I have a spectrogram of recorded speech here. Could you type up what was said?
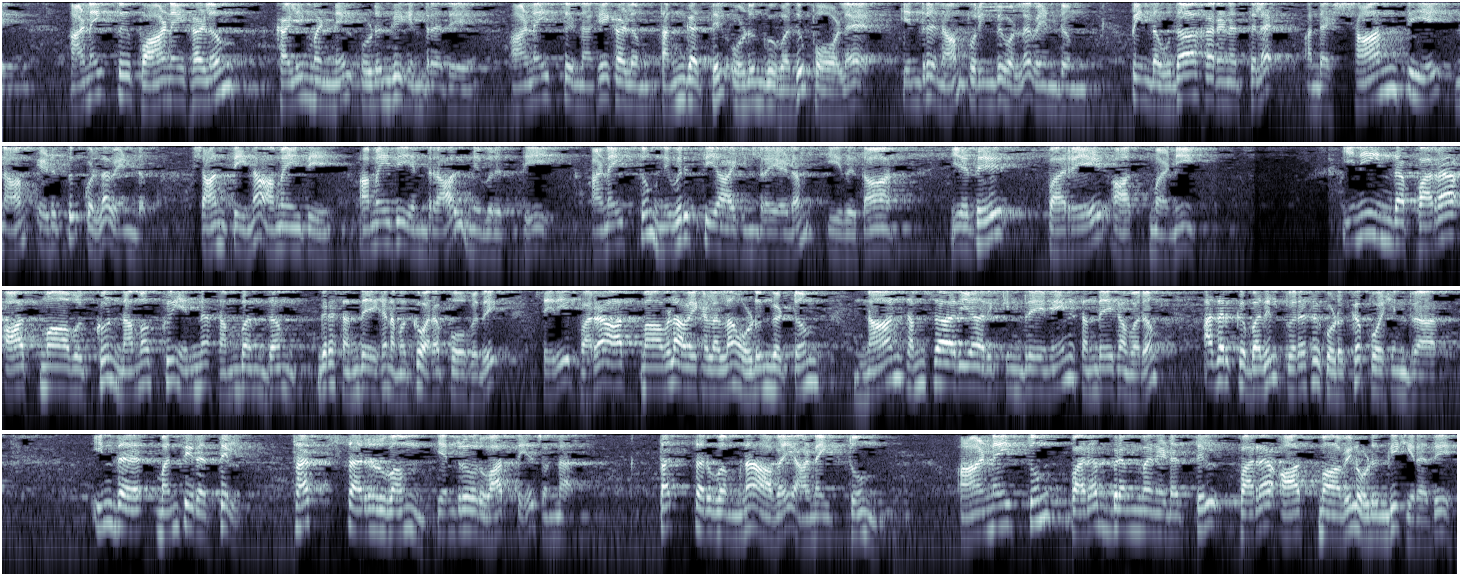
அனைத்து பானைகளும் களிமண்ணில் ஒடுங்குகின்றது. அனைத்து நகைகளும் தங்கத்தில் ஒடுங்குவது போல என்று நாம் புரிந்து கொள்ள வேண்டும். இப்ப இந்த உதாகரணத்துல அந்த சாந்தியை நாம் எடுத்துக்கொள்ள வேண்டும். சாந்தினா அமைதி. அமைதி என்றால் நிவிருத்தி. அனைத்தும் நிவிருத்தியாகின்ற இடம் இதுதான். எது? பரே ஆத்மனி. இனி இந்த பர ஆத்மாவுக்கும் நமக்கும் என்ன சம்பந்தம்ங்கிற சந்தேகம் நமக்கு வரப்போகுது. சரி பர ஆத்மாவில் அவைகளெல்லாம் ஒடுங்கட்டும். நான் சம்சாரியா இருக்கின்றேனேன்னு சந்தேகம் வரும். அதற்கு பதில் பிறகு கொடுக்க போகின்றார். இந்த மந்திரத்தில் தத் சர்வம் என்ற ஒரு வார்த்தையை சொன்னார். தத் சர்வம்னா அவை அனைத்தும். அனைத்தும் பரபிரம்மனிடத்தில் பர ஆத்மாவில் ஒடுங்குகிறது.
